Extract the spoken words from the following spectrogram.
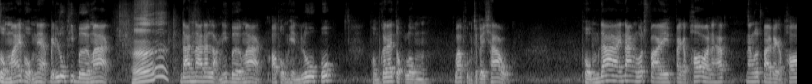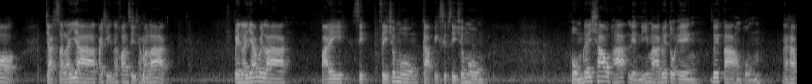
ส่งมาให้ผมเนี่ยเป็นรูปที่เบลอร์มาก Huh? ด้านหน้าด้านหลังนี่เบลอร์มากพอผมเห็นรูปปุ๊บผมก็ได้ตกลงว่าผมจะไปเช่า ผมได้นั่งรถไฟไปกับพ่อนะครับ นั่งรถไฟไปกับพ่อ จากสารยาไปถึงนครศรีธรรมราช เป็นระยะเวลาไป 14 ชั่วโมงกลับอีก 14 ชั่วโมง ผมได้เช่าพระเหรียญนี้มาด้วยตัวเองด้วยตาของผมนะครับ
